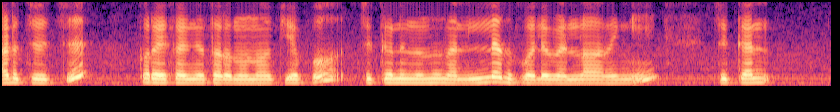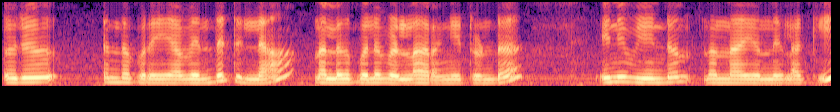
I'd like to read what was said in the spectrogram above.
അടച്ചു വെച്ച് കുറേ കഴിഞ്ഞ് തുറന്ന് നോക്കിയപ്പോൾ ചിക്കനിൽ നിന്ന് നല്ലതുപോലെ വെള്ളം ഇറങ്ങി. ചിക്കൻ ഒരു എന്താ പറയുക വെന്തിട്ടില്ല. നല്ലതുപോലെ വെള്ളം ഇറങ്ങിയിട്ടുണ്ട്. ഇനി വീണ്ടും നന്നായി ഒന്ന് ഇളക്കി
